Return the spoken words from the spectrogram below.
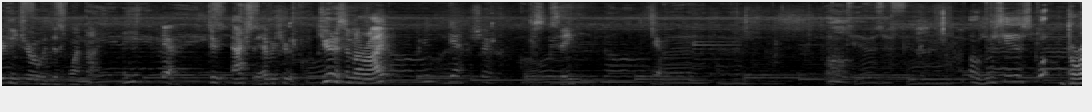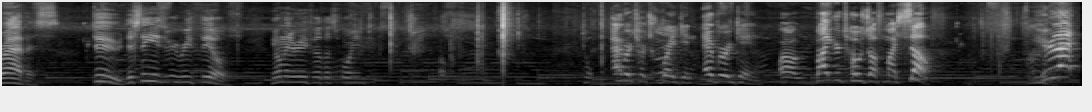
Freaking trooper with this one knife. Mm-hmm. Yeah. Dude, actually, every trooper. Judas, am I right? Mm-hmm. Yeah, sure. See? Yeah. Oh, let me see this. What? Barabbas. Dude, this thing needs to be refilled. You want me to refill this for you? Oh. Don't ever touch Reagan ever again, or I'll bite your toes off myself. You hear that?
